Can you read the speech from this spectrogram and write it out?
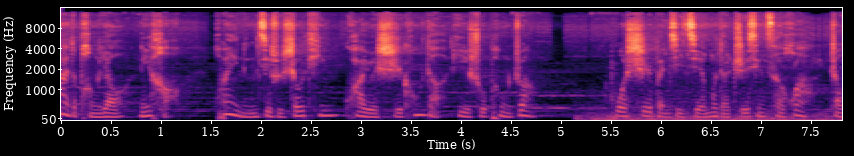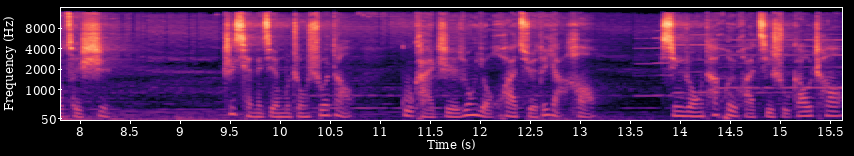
爱的朋友，你好，欢迎您继续收听《跨越时空的艺术碰撞》，我是本期节目的执行策划赵翠氏。之前的节目中说到，顾恺之拥有画绝的雅号，形容他绘画技术高超。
